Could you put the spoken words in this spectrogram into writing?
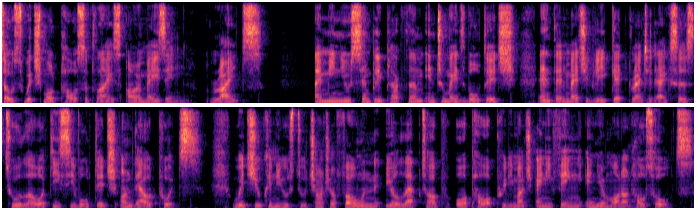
So switch mode power supplies are amazing, right? I mean you simply plug them into mains voltage and then magically get granted access to a lower DC voltage on the outputs, which you can use to charge your phone, your laptop or power pretty much anything in your modern households.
